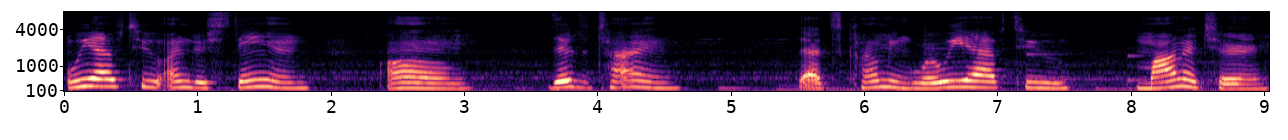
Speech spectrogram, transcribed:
we have to understand um there's a time that's coming where we have to monitor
